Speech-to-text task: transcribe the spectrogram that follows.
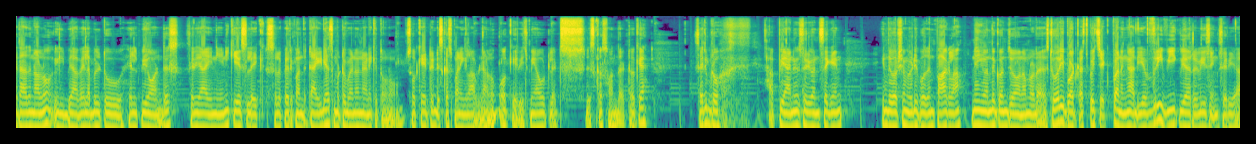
ஏதாவதுனாலும் will be available to help you on this சரியா? இனி எனி கேஸ் லைக் சில பேருக்கு வந்துட்டு ஐடியாஸ் மட்டும் வேணும்னு நினைக்க தோணும். ஸோ கேட்டு டிஸ்கஸ் பண்ணிக்கலாம் அப்படின்னாலும் okay reach me out let's discuss on that okay சரி bro happy anniversary once again இந்த வருஷம் எப்படி போகுதுன்னு பார்க்கலாம். நீங்கள் வந்து கொஞ்சம் நம்மளோட ஸ்டோரி பாட்காஸ்ட் போய் செக் பண்ணுங்கள் அது every week we are releasing சரியா?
